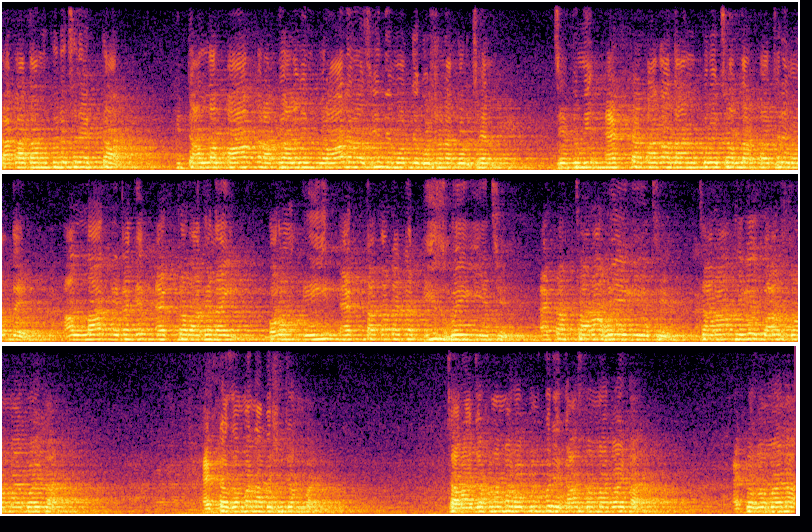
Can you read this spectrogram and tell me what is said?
টাকা দান করেছেন একটা। কিন্তু আল্লাহ পাক রাব্বুল আলামিন কোরআন মাজিদের মধ্যে ঘোষণা করছেন যে তুমি একটা টাকা দান করেছ আল্লাহর পথের মধ্যে। আল্লাহ এটাকে একটা রাখে নাই, বরং এই এক টাকাটা একটা বীজ হয়ে গিয়েছে, একটা চারা হয়ে গিয়েছে। চারা থেকে গাছ জন্মায় কয়টা? একটা জন্মায় না বেশি জন্মায়? চারা যখন আমরা রোপণ করি, গাছ জন্মায় কয়টা একটা জমায় না।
